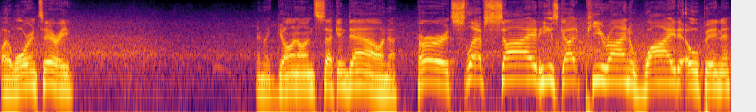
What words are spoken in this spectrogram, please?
by Warren Terry. And the gun on second down. Hurts left side. He's got Perine wide open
